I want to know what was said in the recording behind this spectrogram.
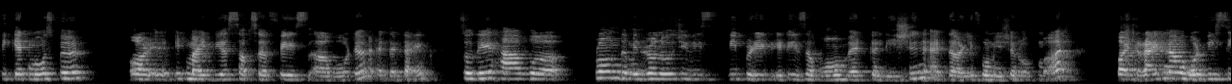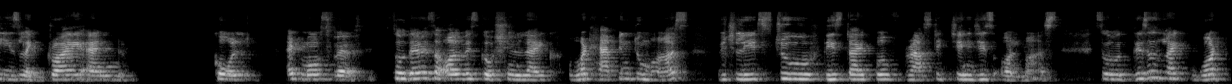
thick atmosphere or it might be a subsurface uh, water at the time. So they have, uh, from the mineralogy, we, we predict it is a warm, wet condition at the early formation of Mars. But right now what we see is like dry and cold atmosphere. So there is always question like what happened to Mars, which leads to these type of drastic changes on Mars. So this is like what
